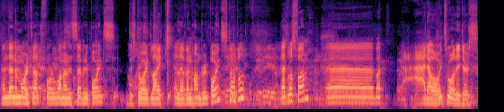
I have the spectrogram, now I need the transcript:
and then a Mortat for 170 points, destroyed like 1100 points total. That was fun, uh, but I know it's World Eaters.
